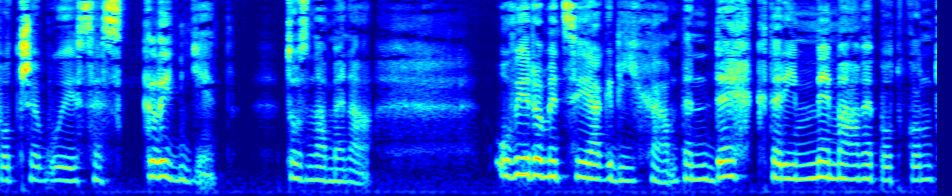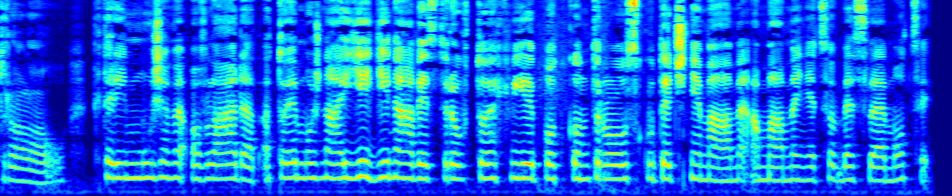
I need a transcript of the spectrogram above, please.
potřebuji se sklidnit. To znamená, Uvědomit si, jak dýchám, ten dech, který my máme pod kontrolou, který můžeme ovládat. A to je možná jediná věc, kterou v té chvíli pod kontrolou skutečně máme a máme něco ve své moci.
